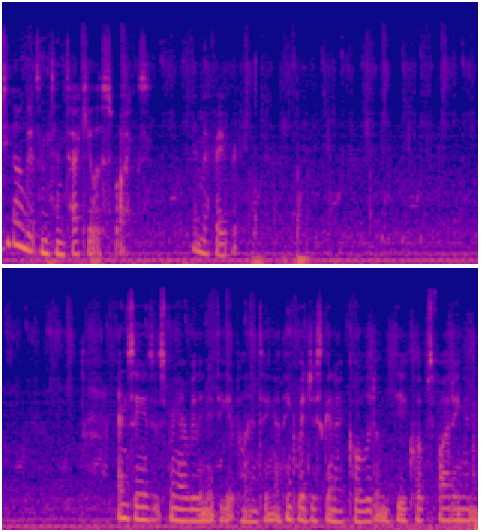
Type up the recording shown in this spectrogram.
Need to go and get some tentacular spikes. They're my favourite. And seeing as it's spring, I really need to get planting. I think we're just gonna call it on the Deerclops fighting and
